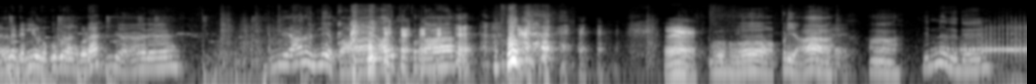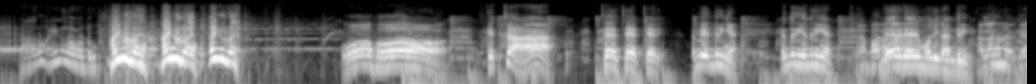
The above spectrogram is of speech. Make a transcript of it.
அதில் டெல்லி ஒன்று கூப்பிடுறாங்க கூட இல்லையா யாரு? இங்க யாரும் இல்லையேப்பா. யாரு கூப்பிடுறா? ஓஹோ அப்படியா? ஆ என்னது இது? யாரும் ஐநூறு நோட்டு ஐநூறுவாயா? ஐநூறுவாயா? ஐநூறுவாயா? ஓஹோ. ஸ்கெட்சா? சரி சரி சரி. தம்பி எந்திரிங்க. எந்திரிங்க எந்திரிங்க. நேரடியாகவே மோதிக்கலாம் எந்திரிங்க. நல்லா தானே இருக்கு?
